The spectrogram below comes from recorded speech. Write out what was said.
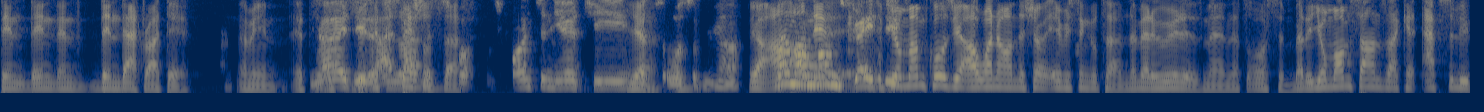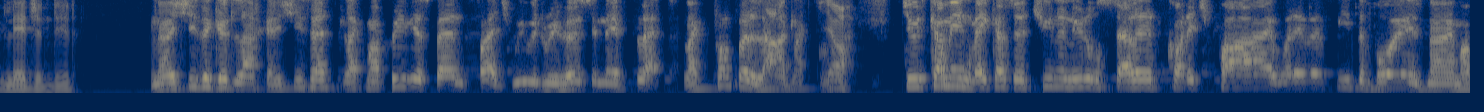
than than than than that right there. I mean, it's No, it's, dude, it's special it. stuff. Spo- spontaneity. Yeah. it's awesome. Yeah. Yeah, No, I'll, my I'll ne- mom's great, If your mom calls you, I want her on the show every single time, no matter who it is, man. That's awesome. But your mom sounds like an absolute legend, dude. No, she's a good lacher. She's had like my previous band, Fudge. We would rehearse in their flats, like proper loud, like Yeah. she would come in, make us a tuna noodle salad, cottage pie, whatever, feed the boys. No, my,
